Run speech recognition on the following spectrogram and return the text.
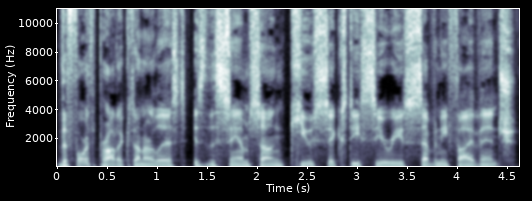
The fourth product on our list is the Samsung Q60 Series 75 inch.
